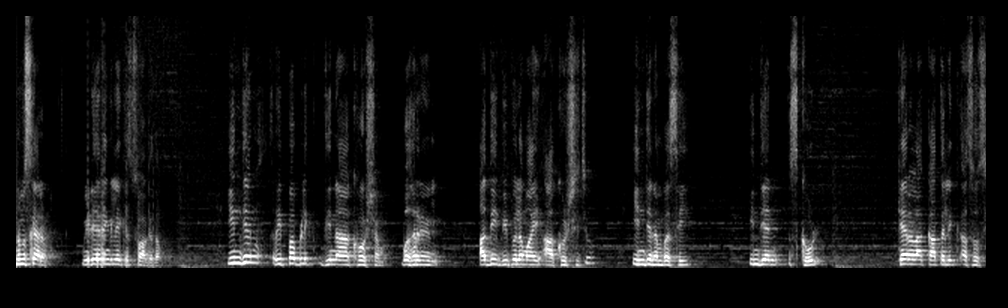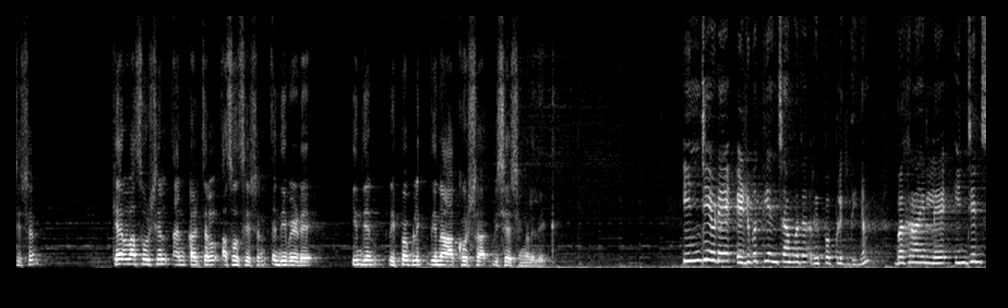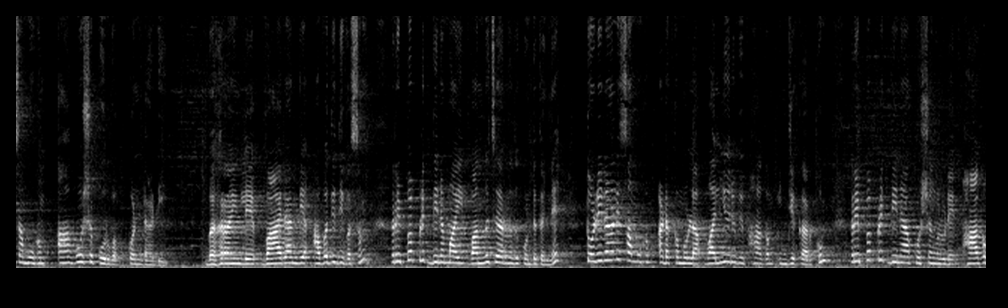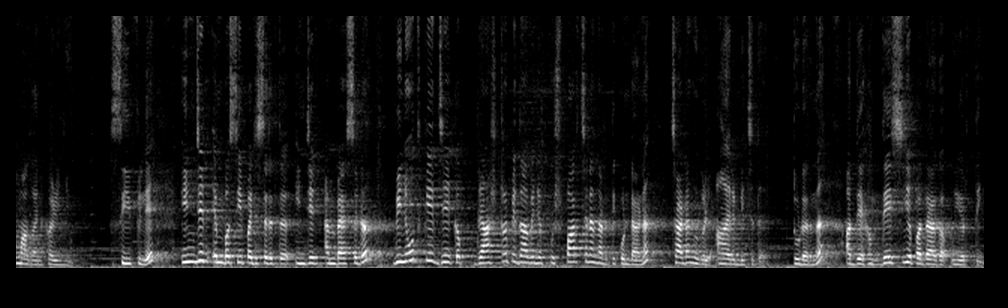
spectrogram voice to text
നമസ്കാരം. മീഡിയ രംഗിലേക്ക് സ്വാഗതം. Indian republic ദിനാഘോഷം ബഹ്റിനിൽ അതിവിപുലമായി ആഘോഷിച്ചു Indian embassy Indian school Kerala Catholic association Kerala social and cultural association എന്നിവയുടെ ഇന്ത്യൻ റിപ്പബ്ലിക് ദിനാഘോഷ വിശേഷങ്ങളിലേക്ക്. ഇന്ത്യയുടെ എഴുപത്തിയഞ്ചാമത് റിപ്പബ്ലിക് ദിനം ബഹ്റൈനിലെ ഇന്ത്യൻ സമൂഹം ആഘോഷപൂർവം കൊണ്ടാടി. ബഹ്റൈനിലെ വാരാന്ത്യ അവധി ദിവസം റിപ്പബ്ലിക് ദിനമായി വന്നു ചേർന്നത് കൊണ്ട് തന്നെ തൊഴിലാളി സമൂഹം അടക്കമുള്ള വലിയൊരു വിഭാഗം ഇന്ത്യക്കാർക്കും റിപ്പബ്ലിക് ദിനാഘോഷങ്ങളുടെ ഭാഗമാകാൻ കഴിഞ്ഞു. സീഫിലെ ഇന്ത്യൻ എംബസി പരിസരത്ത് Indian ambassador Vinod K Jacob രാഷ്ട്രപിതാവിന് പുഷ്പാർച്ചന നടത്തിക്കൊണ്ടാണ് ചടങ്ങുകൾ ആരംഭിച്ചത്. തുടർന്ന് അദ്ദേഹം ദേശീയ പതാക ഉയർത്തി.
